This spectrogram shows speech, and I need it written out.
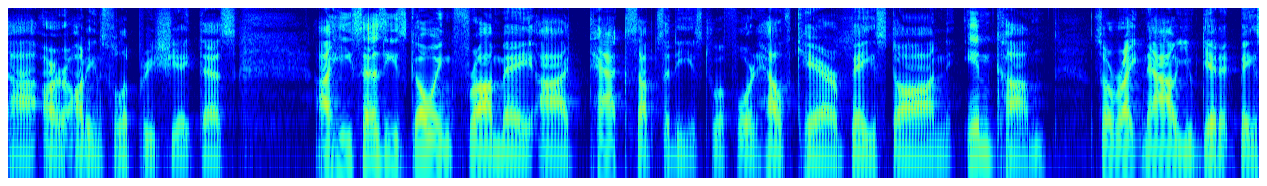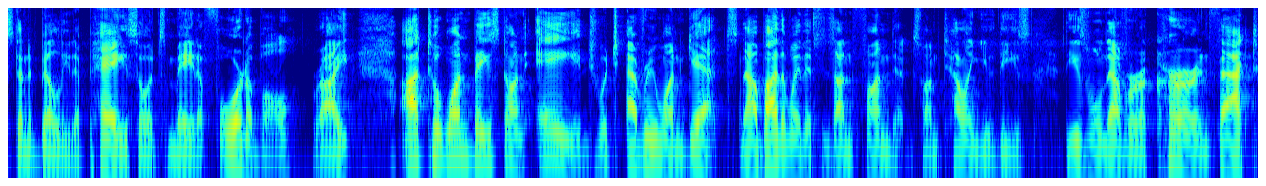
uh, our audience will appreciate this. Uh, he says he's going from a uh, tax subsidies to afford health care based on income. So right now you get it based on ability to pay, so it's made affordable, right? Uh, to one based on age, which everyone gets. Now, by the way, this is unfunded, so I'm telling you these these will never occur. In fact,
